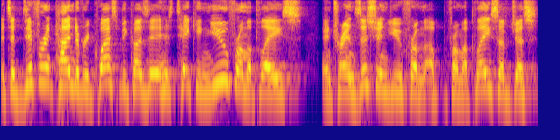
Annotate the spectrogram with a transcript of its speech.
It's a different kind of request because it has taken you from a place and transitioned you from a, from a place of just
